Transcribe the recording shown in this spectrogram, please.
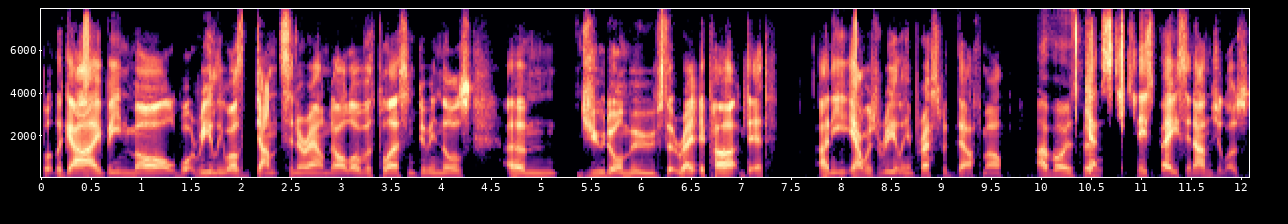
But the guy being Maul, what really was dancing around all over the place and doing those um, judo moves that Ray Park did. And he, I was really impressed with Darth Maul. I've always been Kept sticking his face in Angela's.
